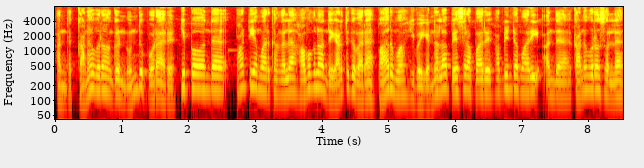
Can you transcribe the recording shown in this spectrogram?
அந்த கணவரும் அங்க நொந்து போறாரு. இப்போ அந்த பாட்டியம்மா இருக்காங்கல்ல அவங்களும் அந்த இடத்துக்கு வர பாருமா இவ என்னெல்லாம் பேசுறா பாரு அப்படின்ற மாதிரி அந்த கணவரும் சொல்ல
